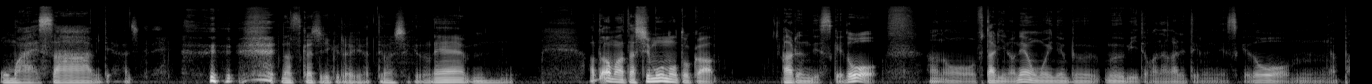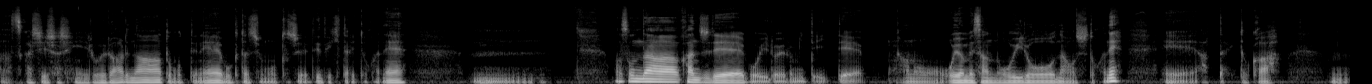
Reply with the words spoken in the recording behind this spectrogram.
う、お前さー、みたいな感じでね。懐かしいくらいやってましたけどね。うん、あとはまあ出し物とかあるんですけど、あの、二人のね、思い出ムービーとか流れてるんですけど、うん、やっぱ懐かしい写真いろいろあるなと思ってね、僕たちも途中で出てきたりとかね。うんまあ、そんな感じで、こういろいろ見ていて、あの、お嫁さんのお色直しとかね、えー、あったりとか、うん、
